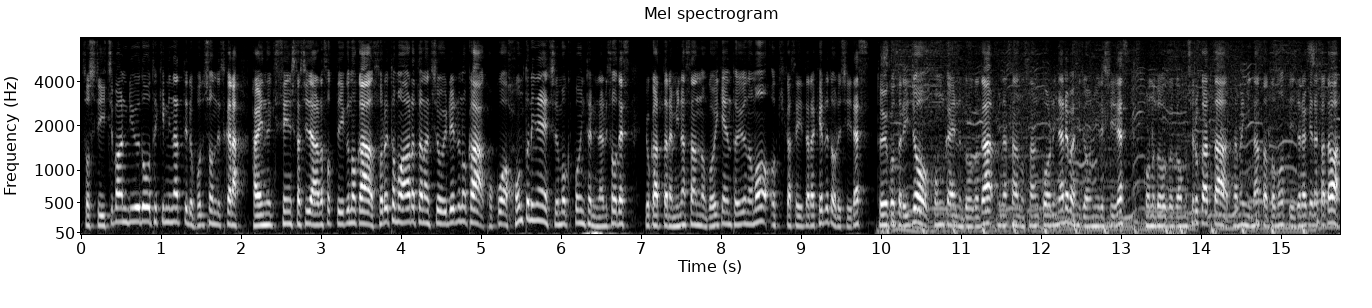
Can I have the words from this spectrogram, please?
そして一番流動的になっているポジションですから、生え抜き選手たちで争っていくのか、それとも新たな血を入れるのか、ここは本当にね、注目ポイントになりそうです。よかったら皆さんのご意見というのもお聞かせいただけると嬉しいです。ということで以上、今回の動画が皆さんの参考になれば非常に嬉しいです。この動画が面白かった、ためになったと思っていただけた方は、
